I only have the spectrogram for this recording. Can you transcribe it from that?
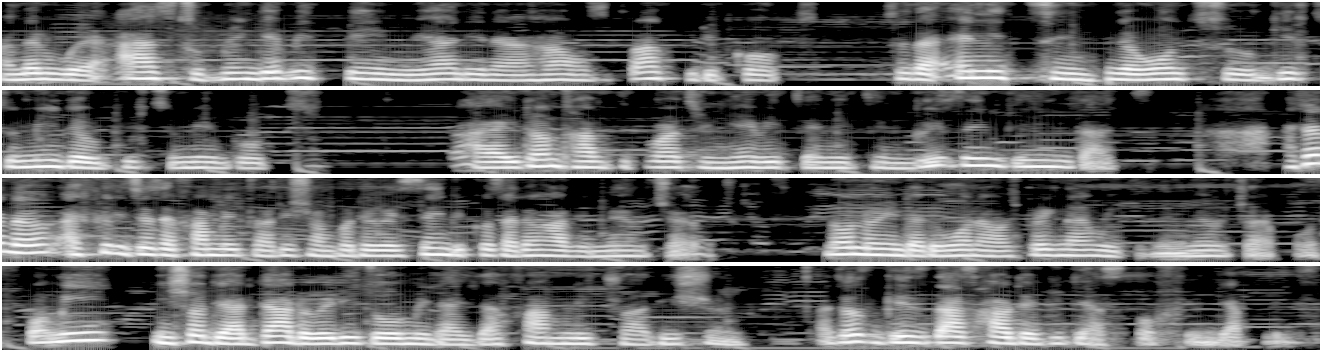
And then we're asked to bring everything we had in our house back with the cops so that anything they want to give to me, they'll give to me. But I don't have the power to inherit anything. Reason being that I don't know, I feel it's just a family tradition, but they were saying because I don't have a male child. Not knowing that the one I was pregnant with is a male child. But for me, in short, their dad already told me that it's a family tradition. I just guess that's how they do their stuff in their place.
